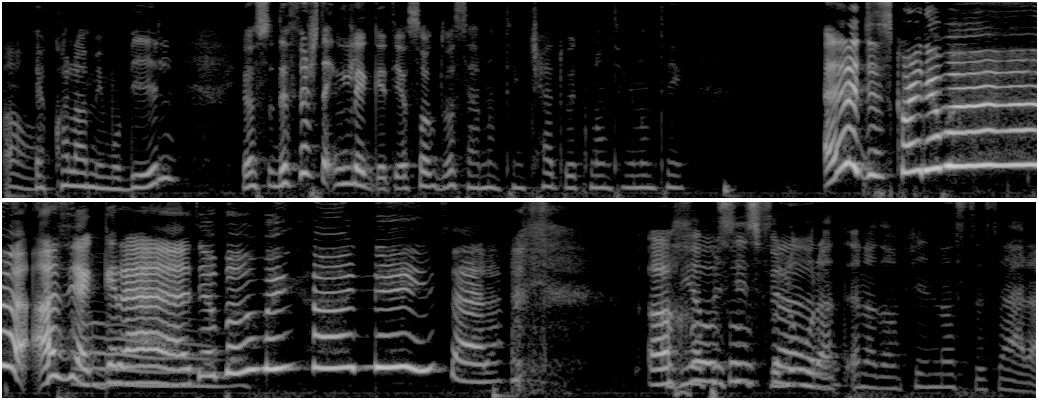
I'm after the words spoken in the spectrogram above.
Ja. jag kollade min mobil. Jag så, det första inlägget jag såg det var såhär någonting Chadwick, någonting, någonting. And I just cried. Jag bara, alltså jag Åh. grät. Jag bara oh my god nej. Så här. Ah, Vi har precis förlorat en av de finaste så här, äh,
